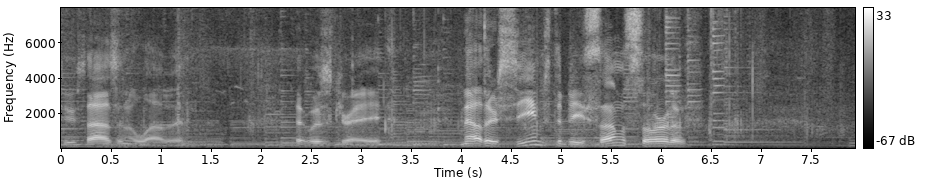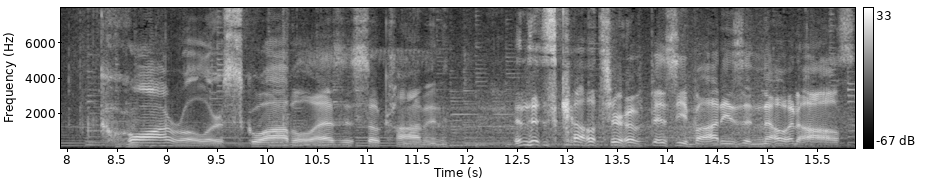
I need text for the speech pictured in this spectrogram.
2011 it was great. Now there seems to be some sort of quarrel or squabble, as is so common in this culture of busybodies and know-it-alls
